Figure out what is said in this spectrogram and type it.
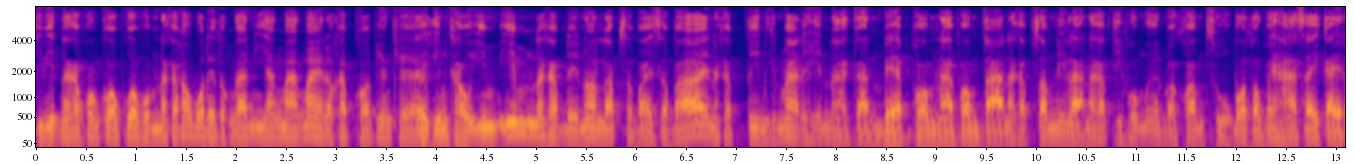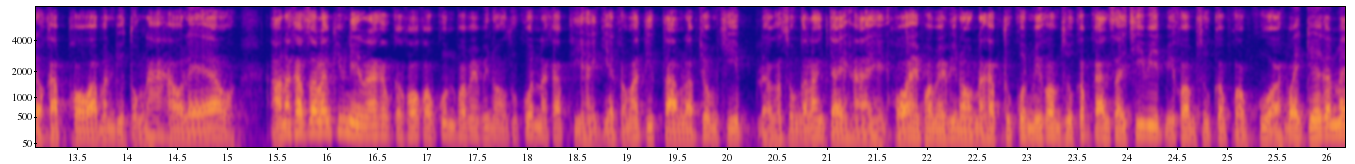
ชีวิตนะครับของครอบครัวผมนะครับเฮาบ่ได้ต้องการอีหยังมากมายหรอกครับขอเพียงแค่ได้กินข้าวอิ่มๆนะครับได้นอนหลับสบายๆนะครับตื่นขึ้นมาได้เห็นหน้ากันแบบพร้อมหน้าพร้อมตานะครับซ้ำนี่แหละนะครับที่ผมเอิ้นว่าความสุขบ่ต้องไปหาไสไกลดอกครับเพราะว่ามันอยู่ตรงหน้าเฮาแล้วเอานะครับสำหรับคลิปนี้นะครับก็ขอขอบคุณพ่อแม่พี่น้องทุกคนนะครับที่ให้เกียรติเข้ามาติดตามรับชมคลิป แล้วก็ส่งกำลังใจให้ขอให้พ่อแม่พี่น้องนะครับทุกคนมีความสุขกับการใส่ชีวิตมีความสุขกับครอบครัวไว้เจอกันใหม่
